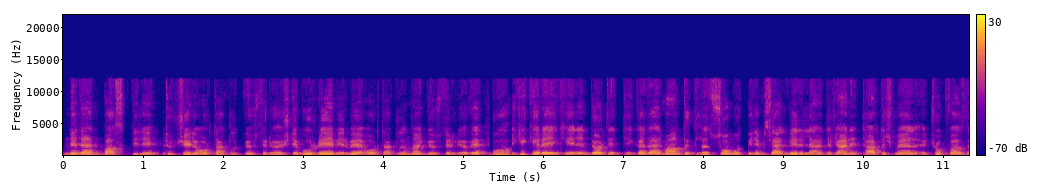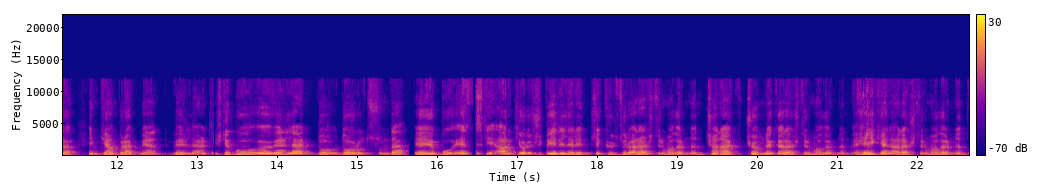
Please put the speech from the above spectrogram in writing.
Neden Bask dili Türkçe ile ortaklık gösteriyor? İşte bu R1B ortaklığından gösteriliyor ve bu iki kere 2'nin 4 ettiği kadar mantıklı, somut, bilimsel verilerdir. Yani tartışmaya çok fazla imkan bırakmayan verilerdir. İşte bu e, veriler do- doğrultusunda e, bu eski arkeolojik verilerin, işte kültür araştırmalarının, çanak, çömlek araştırmalarının, heykel araştırmalarının,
